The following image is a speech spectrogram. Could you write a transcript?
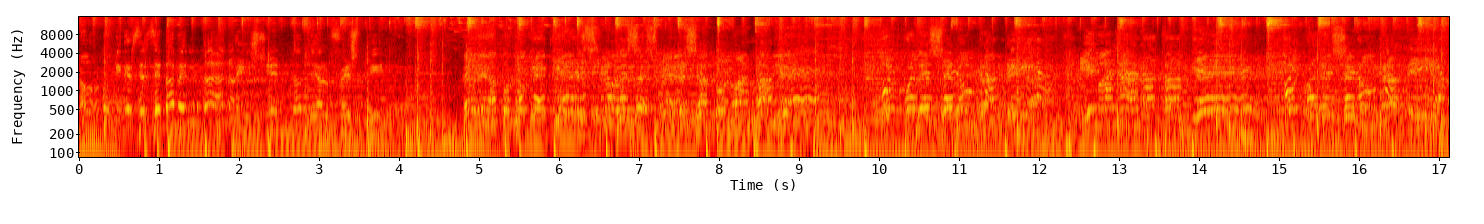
No lo mires desde la ventana y siéntate al festín. Pelea por lo que quieres y no desesperes si algo no anda bien. Hoy puede ser un gran día y mañana también. Hoy puede ser un gran día.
